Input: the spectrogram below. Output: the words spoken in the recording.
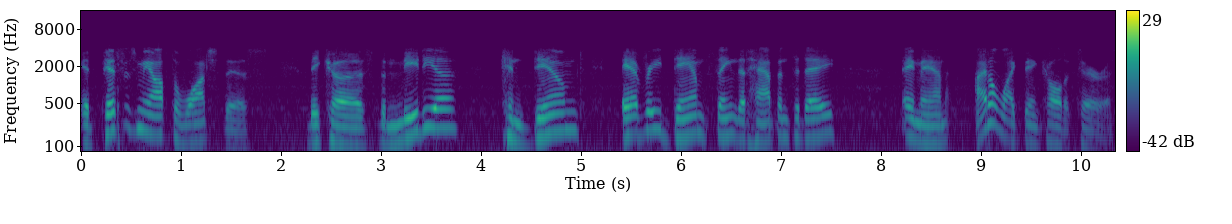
it pisses me off to watch this because the media condemned every damn thing that happened today. Hey man, I don't like being called a terrorist.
